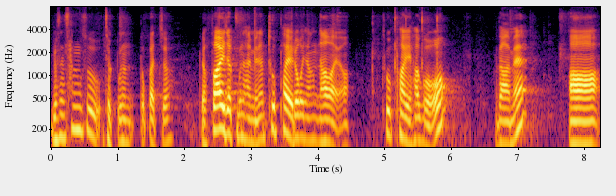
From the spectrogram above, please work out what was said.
이것은 상수 적분은 똑같죠. 그러니까 파이 적분 하면은 2파이로 그냥 나와요. 2파이 하고 그 다음에 아,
